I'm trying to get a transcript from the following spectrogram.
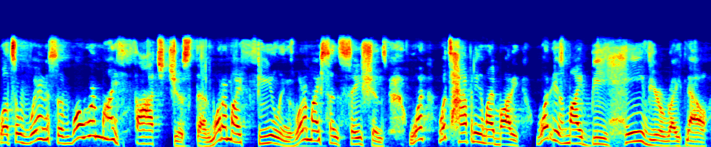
Well, it's awareness of what were my thoughts just then? What are my feelings? What are my sensations? What, what's happening in my body? What is my behavior right now?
